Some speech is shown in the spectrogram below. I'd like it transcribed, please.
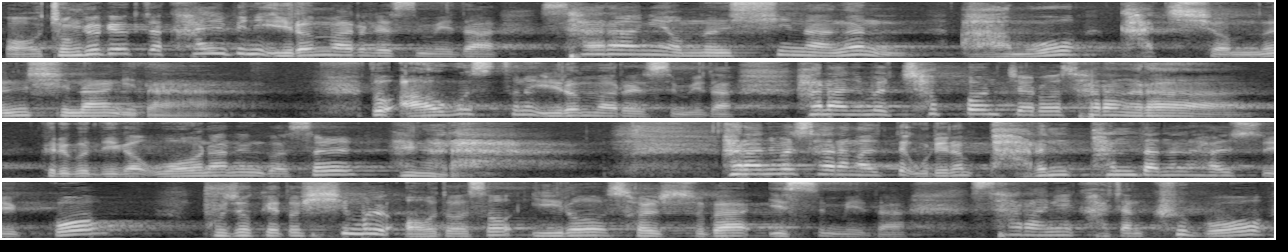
어, 종교개혁자 칼빈이 이런 말을 했습니다. 사랑이 없는 신앙은 아무 가치 없는 신앙이다. 또 아우구스트는 이런 말을 했습니다. 하나님을 첫 번째로 사랑하라. 그리고 네가 원하는 것을 행하라. 하나님을 사랑할 때 우리는 바른 판단을 할 수 있고 부족해도 힘을 얻어서 일어설 수가 있습니다. 사랑이 가장 크고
